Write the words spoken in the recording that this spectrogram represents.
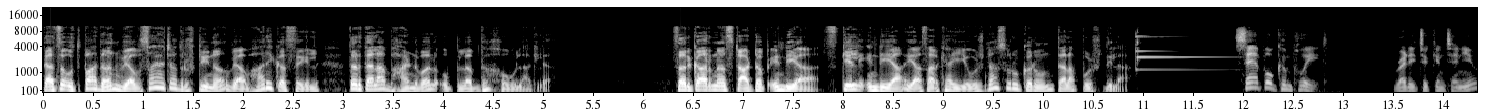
त्याचं उत्पादन व्यवसायाच्या दृष्टीनं व्यावहारिक असेल तर त्याला भांडवल उपलब्ध होऊ लागलं सरकारनं स्टार्टअप इंडिया स्किल इंडिया यासारख्या योजना सुरू करून त्याला पुश दिला Sample complete. Ready to continue?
